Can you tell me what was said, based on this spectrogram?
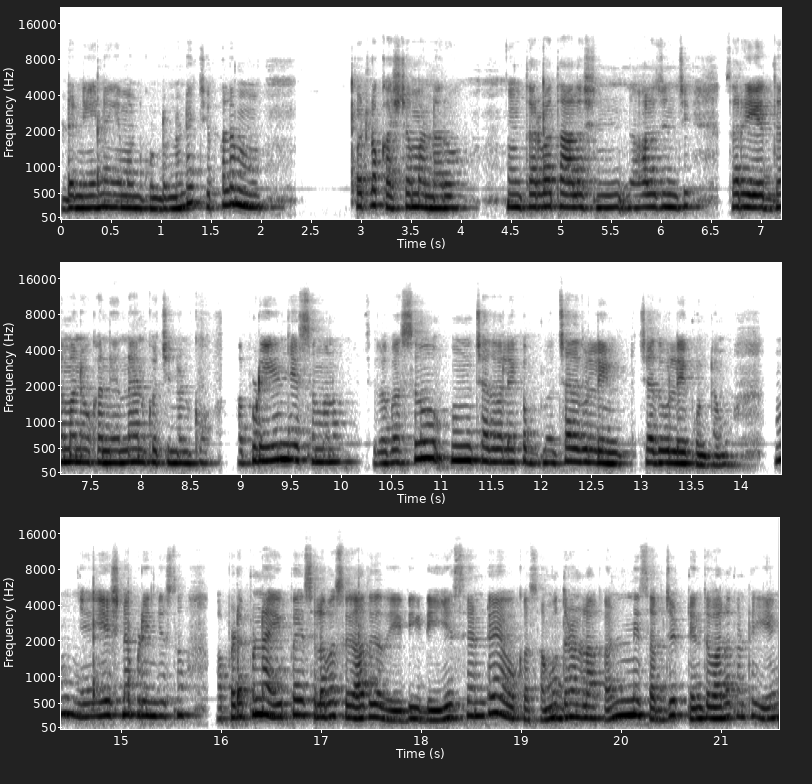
అంటే నేను ఏమనుకుంటున్నా అంటే చెప్పలేం. ఇప్పట్లో కష్టం అన్నారు. తర్వాత ఆలోచన ఆలోచించి సరే వేద్దామని ఒక నిర్ణయానికి వచ్చిందనుకో అప్పుడు ఏం చేస్తాం మనం? సిలబస్ చదవలేక చదువులే చదువు లేకుంటాము వేసినప్పుడు ఏం చేస్తాం? అప్పుడప్పుడు అయిపోయే సిలబస్ కాదు కదా ఇది. డిఎస్సి అంటే ఒక సముద్రం లాగా అన్ని సబ్జెక్ట్ టెన్త్ వరకు అంటే ఏం?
